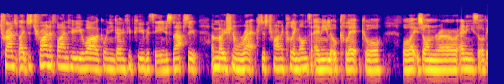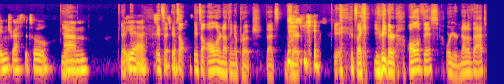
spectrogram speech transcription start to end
tragic like just trying to find who you are when you're going through puberty and just an absolute emotional wreck just trying to cling on to any little clique or or like genre or any sort of interest at all. Yeah. Um but yeah it's, it's a it's a it's an all or nothing approach that's very yeah. it's like you're either all of this or you're none of that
